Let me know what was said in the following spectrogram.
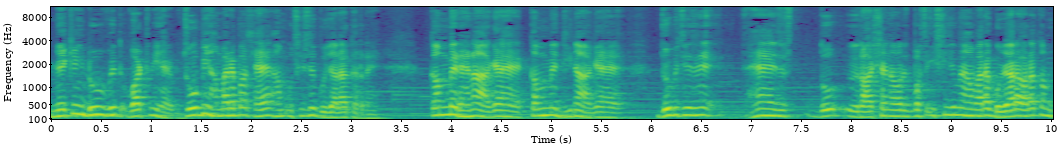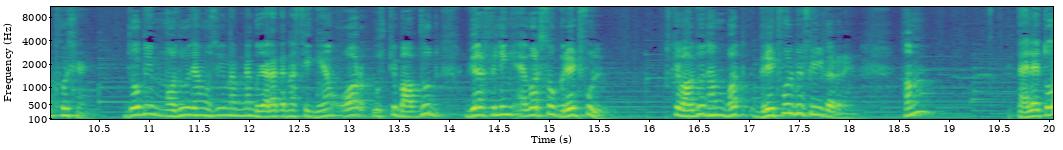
Making do with what we have जो भी हमारे पास है, हम उसी से गुजारा कर रहे हैं। कम में रहना आ गया है, कम में जीना आ गया है। जो भी चीज़ें हैं, जिस दो, राशन और बस इसी में हमारा गुजारा हो रहा है तो हम खुश हैं। जो भी मौजूद है उसी में अपना गुजारा करना सीख गए और उसके बावजूद we are feeling ever so grateful उसके बावजूद हम बहुत ग्रेटफुल भी फील कर रहे हैं। हम पहले तो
